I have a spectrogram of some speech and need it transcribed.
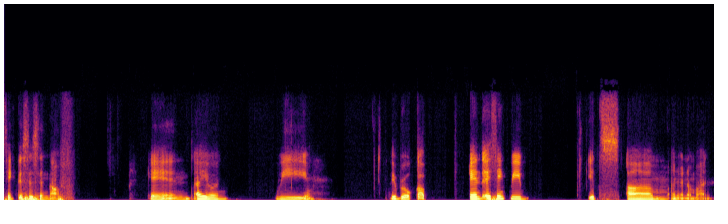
think this is enough. And, ayun, we, we broke up. And I think we, it's, um, ano naman,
